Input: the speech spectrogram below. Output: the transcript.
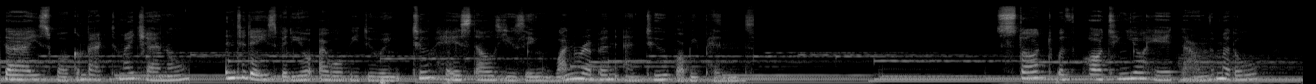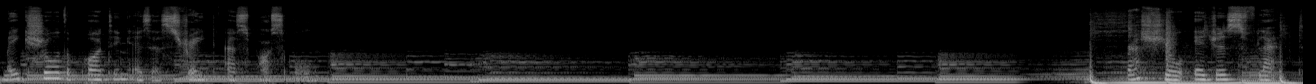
Hey guys, welcome back to my channel. In today's video, I will be doing two hairstyles using one ribbon and two bobby pins. Start with parting your hair down the middle. Make sure the parting is as straight as possible. Brush your edges flat.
